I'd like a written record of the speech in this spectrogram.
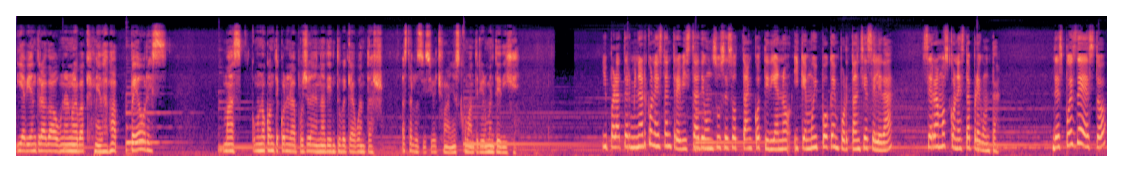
y había entrado a una nueva que me daba peores. Más como no conté con el apoyo de nadie, tuve que aguantar hasta los 18 años, como anteriormente dije. Y para terminar con esta entrevista de un suceso tan cotidiano y que muy poca importancia se le da, cerramos con esta pregunta. Después de esto,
